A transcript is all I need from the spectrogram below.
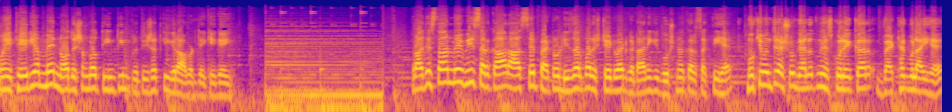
वहीं इथेरियम में नौ दशमलव तीन तीन प्रतिशत की गिरावट देखी गई। राजस्थान में भी सरकार आज से पेट्रोल, डीजल पर स्टेट वाइड घटाने की घोषणा कर सकती है। मुख्यमंत्री अशोक गहलोत ने इसको लेकर बैठक बुलाई है।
